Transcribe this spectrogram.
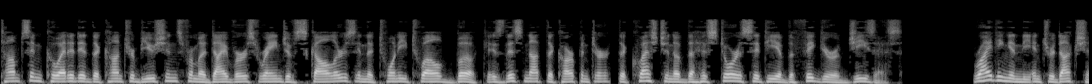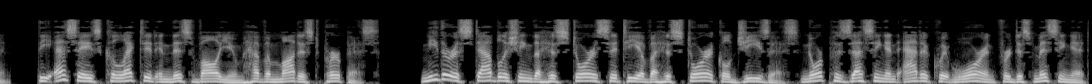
Thompson co-edited the contributions from a diverse range of scholars in the 2012 book Is This Not the Carpenter? The Question of the Historicity of the Figure of Jesus. Writing in the introduction, "The essays collected in this volume have a modest purpose." Neither establishing the historicity of a historical Jesus nor possessing an adequate warrant for dismissing it,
